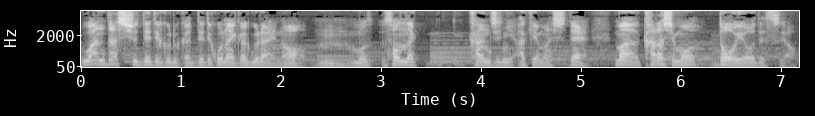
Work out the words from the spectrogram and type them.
ワンダッシュ出てくるか出てこないかぐらいの、うん、もうそんな感じに開けまして、まあ、からしも同様ですよ。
